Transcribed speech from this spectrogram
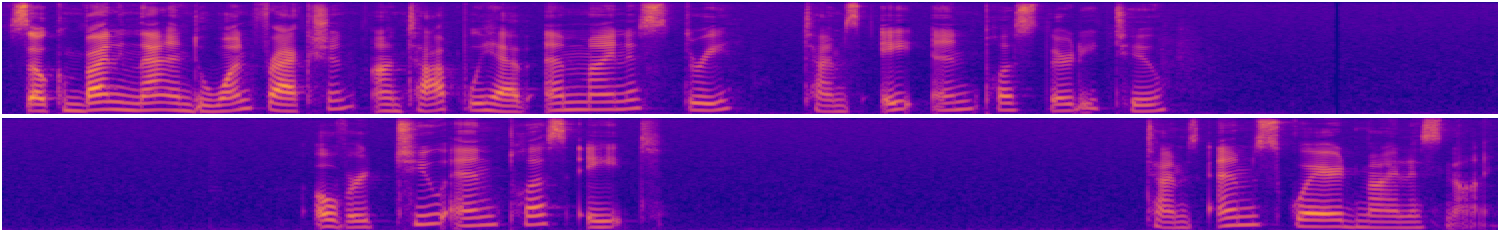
So combining that into one fraction, on top we have m minus 3 times 8n plus 32 over 2n plus 8 times m squared minus 9.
